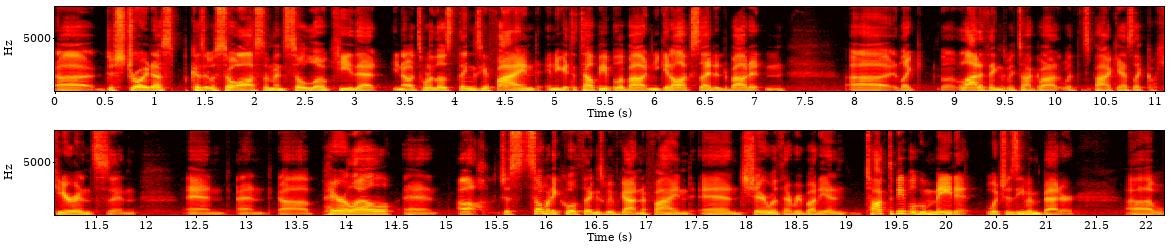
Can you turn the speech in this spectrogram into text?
uh, destroyed us because it was so awesome and so low key that you know it's one of those things you find and you get to tell people about and you get all excited about it and uh, like a lot of things we talk about with this podcast, like coherence and and and uh, parallel and oh, just so many cool things we've gotten to find and share with everybody and talk to people who made it, which is even better. Uh,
